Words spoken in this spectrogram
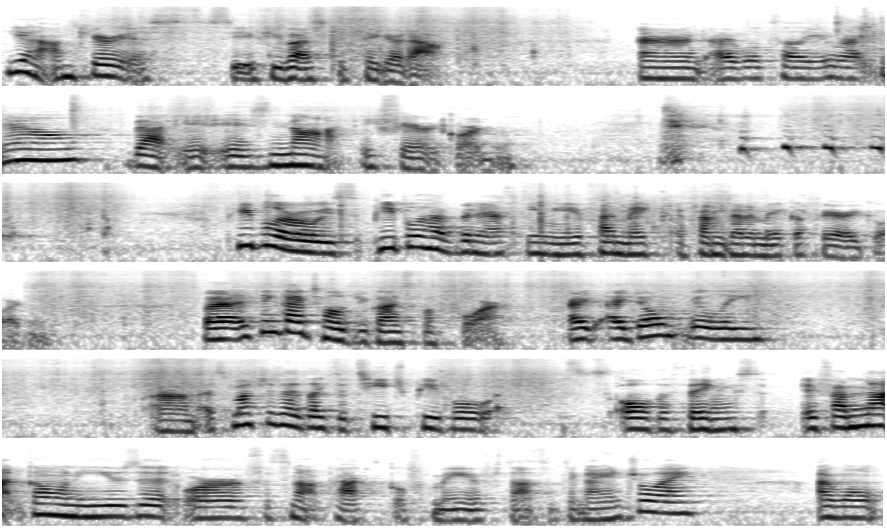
Yeah, I'm curious to see if you guys can figure it out. And I will tell you right now that it is not a fairy garden. people are always, people have been asking me if I make, if I'm gonna make a fairy garden. But I think I've told you guys before. I, I don't really, um, as much as I'd like to teach people all the things, if I'm not going to use it or if it's not practical for me, if it's not something I enjoy, I won't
